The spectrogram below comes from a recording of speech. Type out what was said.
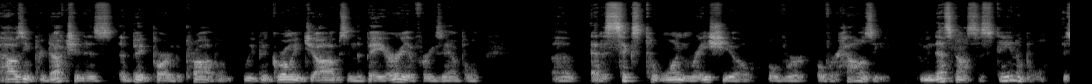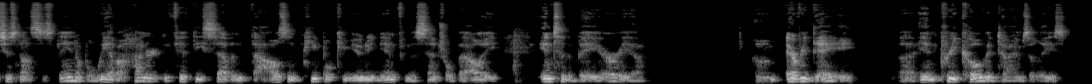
housing production is a big part of the problem. We've been growing jobs in the Bay Area, for example, uh, at a six to one ratio over over housing. I mean, that's not sustainable. It's just not sustainable. We have 157,000 people commuting in from the Central Valley into the Bay Area um, every day uh, in pre-COVID times, at least.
